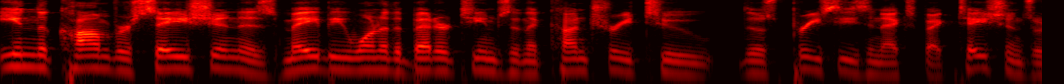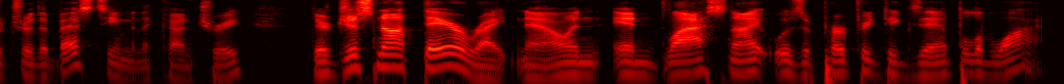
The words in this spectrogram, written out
in the conversation as maybe one of the better teams in the country to those preseason expectations, which are the best team in the country. They're just not there right now. And and last night was a perfect example of why.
